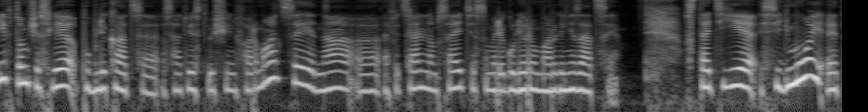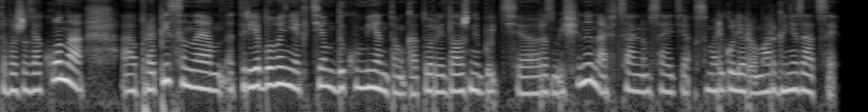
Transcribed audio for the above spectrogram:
и в том числе публикация соответствующей информации на официальном сайте саморегулируемой организации. В статье 7 этого же закона а, прописаны требования к тем документам, которые должны быть э, размещены на официальном сайте саморегулируемой организации.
